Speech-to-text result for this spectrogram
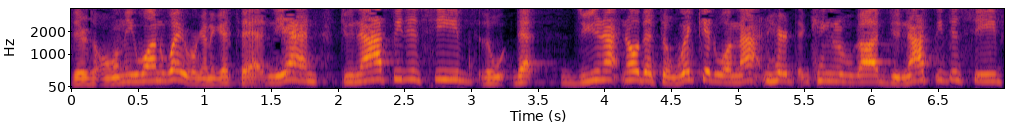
There's only one way. We're going to get to that in the end. Do not be deceived. That, do you not know that the wicked will not inherit the kingdom of God? Do not be deceived.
